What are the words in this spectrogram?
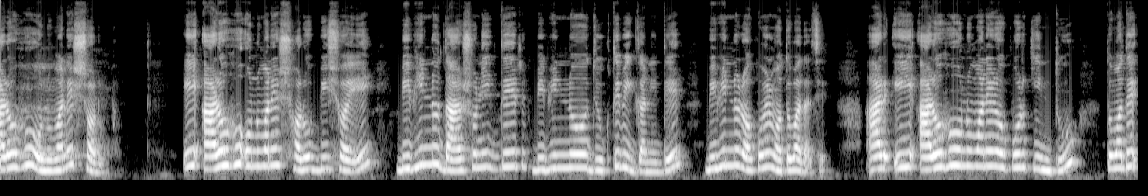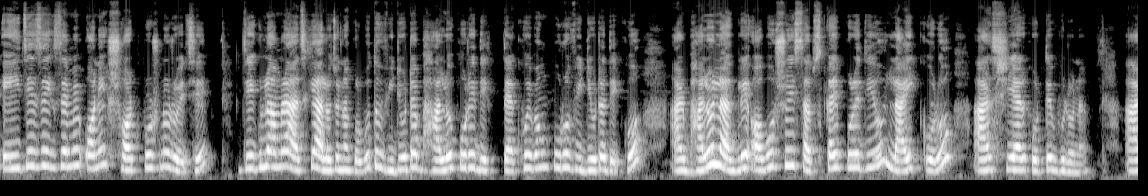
আরোহ অনুমানের স্বরূপ। এই আরোহ অনুমানের স্বরূপ বিষয়ে বিভিন্ন দার্শনিকদের, বিভিন্ন যুক্তিবিজ্ঞানীদের বিভিন্ন রকমের মতবাদ আছে। আর এই আরোহ অনুমানের ওপর কিন্তু তোমাদের এইচএস এক্সামে অনেক শর্ট প্রশ্ন রয়েছে, যেগুলো আমরা আজকে আলোচনা করব, তো ভিডিওটা ভালো করে দেখ, দেখো এবং পুরো ভিডিওটা দেখো। আর ভালো লাগলে অবশ্যই সাবস্ক্রাইব করে দিও লাইক করো আর শেয়ার করতে ভুলো না। আর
